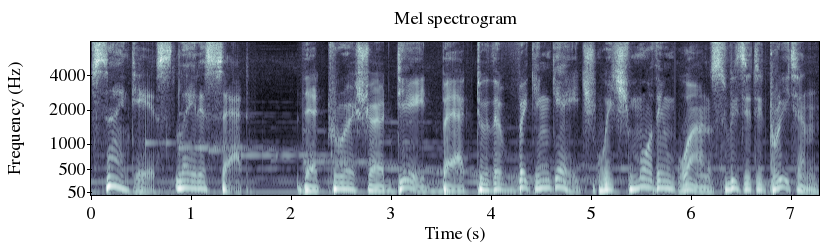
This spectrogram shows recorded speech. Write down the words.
Scientists later said that treasure date back to the Viking Age, which more than once visited Britain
